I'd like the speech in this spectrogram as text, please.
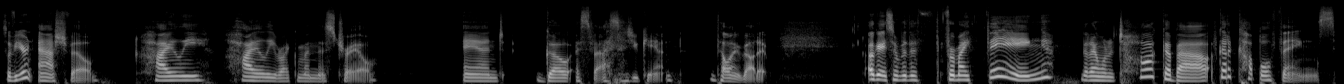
So if you're in Asheville, highly, highly recommend this trail and go as fast as you can. Tell me about it. Okay, so for the for my thing that I want to talk about, I've got a couple things.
